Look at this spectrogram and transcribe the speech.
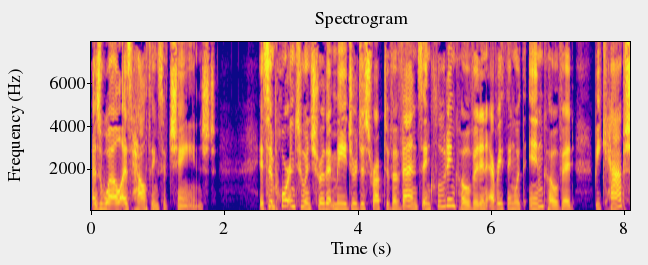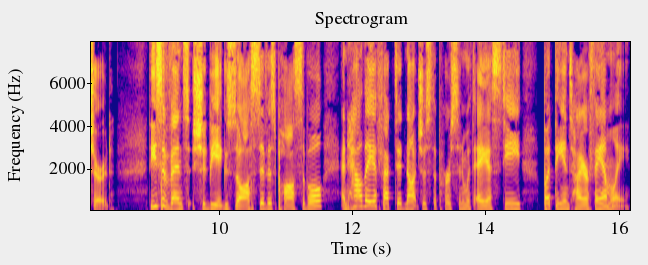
as well as how things have changed. It's important to ensure that major disruptive events, including COVID and everything within COVID, be captured. These events should be exhaustive as possible and how they affected not just the person with ASD, but the entire family.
